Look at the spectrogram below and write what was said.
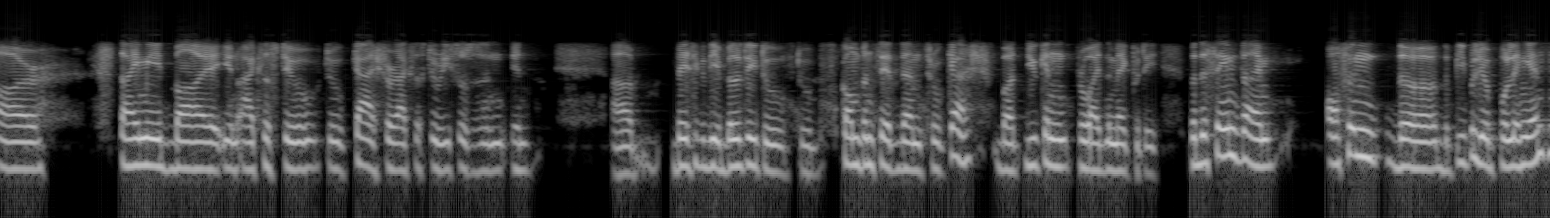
are stymied by you know access to to cash or access to resources in, in uh, basically the ability to to compensate them through cash, but you can provide them equity. But at the same time, often the the people you're pulling in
